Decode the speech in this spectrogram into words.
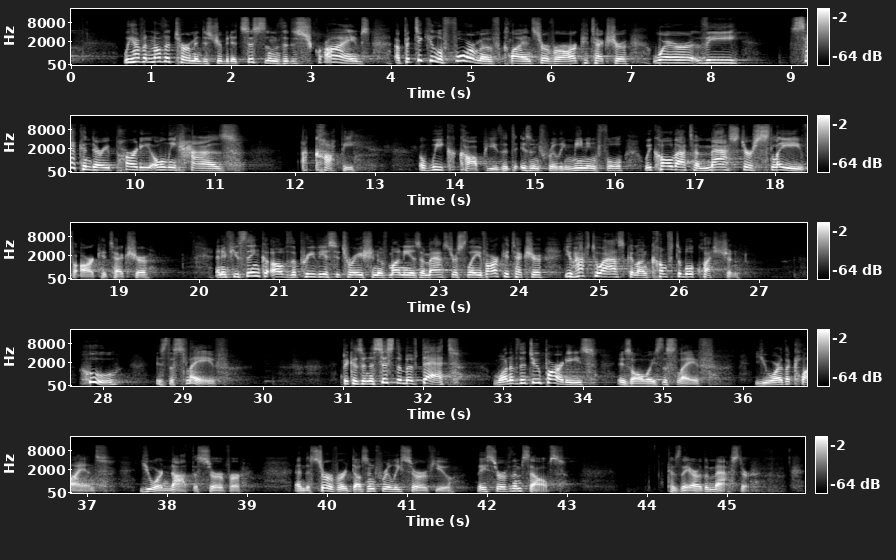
We have another term in distributed systems that describes a particular form of client server architecture where the secondary party only has a copy a weak copy that isn't really meaningful. We call that a master slave architecture. And if you think of the previous iteration of money as a master slave architecture, you have to ask an uncomfortable question Who is the slave? Because in a system of debt, one of the two parties is always the slave. You are the client, you are not the server. And the server doesn't really serve you, they serve themselves because they are the master.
